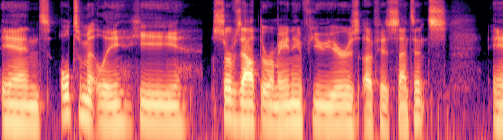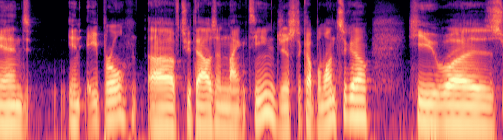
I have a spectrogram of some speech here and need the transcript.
And ultimately, he serves out the remaining few years of his sentence. And in April of 2019, just a couple months ago, he was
